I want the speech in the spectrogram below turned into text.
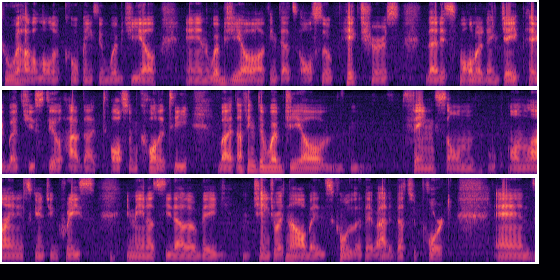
Google have a lot of cool things in WebGL. And WebGL I think that's also pictures that is smaller than JPEG but you still have that awesome quality. But I think the WebGL things on online it's going to increase. You may not see that a big change right now but it's cool that they've added that support. And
